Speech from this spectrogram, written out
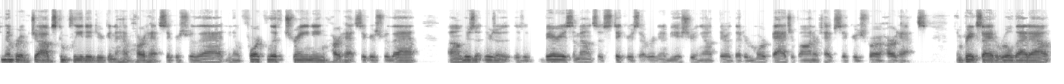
number of jobs completed, you're gonna have hard hat stickers for that. You know, forklift training, hard hat stickers for that. Um, there's a, there's a there's a various amounts of stickers that we're going to be issuing out there that are more badge of honor type stickers for our hard hats. I'm pretty excited to roll that out.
